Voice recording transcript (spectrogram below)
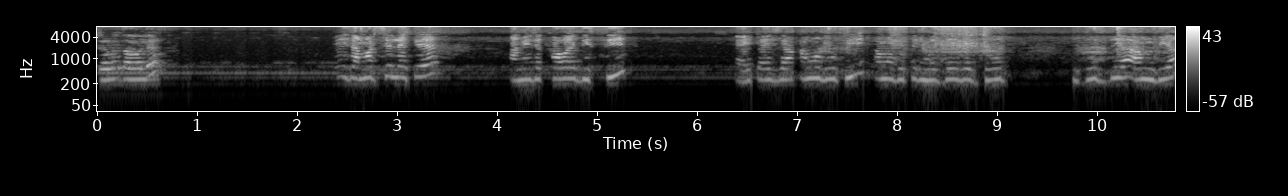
চলো তাহলে। এই যে আমার ছেলেকে আমি যে খাওয়াই দিচ্ছি, এইটাই যে আমার রুটি। আমার রুটির মধ্যে যে দুধ দুধ দিয়া আম দিয়া।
